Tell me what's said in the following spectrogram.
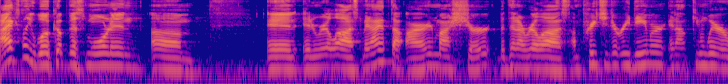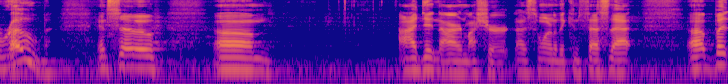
I actually woke up this morning um, and and realized, man, I have to iron my shirt. But then I realized I'm preaching to Redeemer, and I can wear a robe. And so, um, I didn't iron my shirt. I just wanted to confess that. Uh, but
